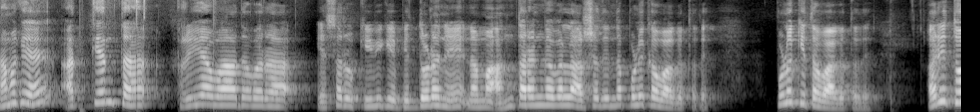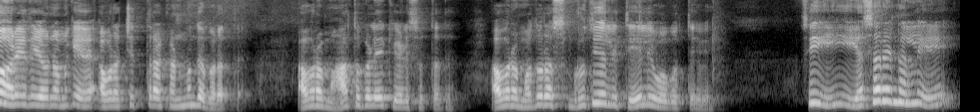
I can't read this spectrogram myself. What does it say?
ನಮಗೆ ಅತ್ಯಂತ ಪ್ರಿಯವಾದವರ ಹೆಸರು ಕಿವಿಗೆ ಬಿದ್ದೊಡನೆ ನಮ್ಮ ಅಂತರಂಗವೆಲ್ಲ ಹರ್ಷದಿಂದ ಪುಳಿಕವಾಗುತ್ತದೆ, ಪುಳಕಿತವಾಗುತ್ತದೆ. ಅರಿತೋ ಅರಿದೆಯೋ ನಮಗೆ ಅವರ ಚಿತ್ರ ಕಣ್ಮುಂದೆ ಬರುತ್ತೆ, ಅವರ ಮಾತುಗಳೇ ಕೇಳಿಸುತ್ತದೆ, ಅವರ ಮಧುರ ಸ್ಮೃತಿಯಲ್ಲಿ ತೇಲಿ ಹೋಗುತ್ತೇವೆ. ಸಿ, ಈ ಹೆಸರಿನಲ್ಲಿ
